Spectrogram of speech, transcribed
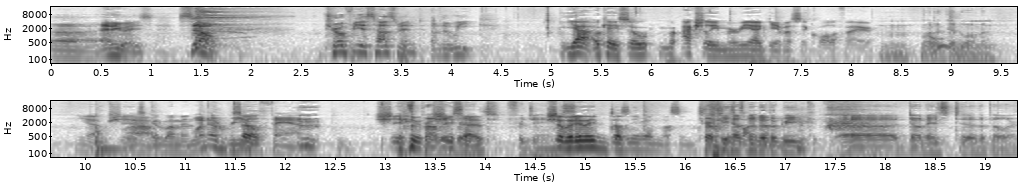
uh, anyways, so trophiest husband of the week. yeah. Okay. So actually, Maria gave us a qualifier. Hmm, what a good woman. Yeah, she is a good woman. What a real So- fan. She, It's probably she says for James. she literally doesn't even listen. to Trophy Husband of the. Week uh, donates to the pillar.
